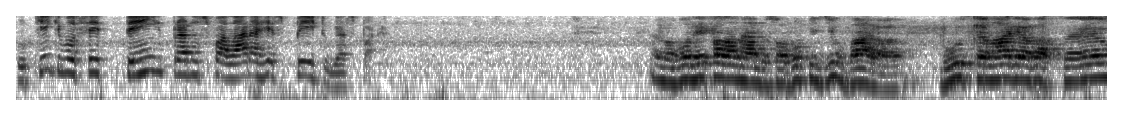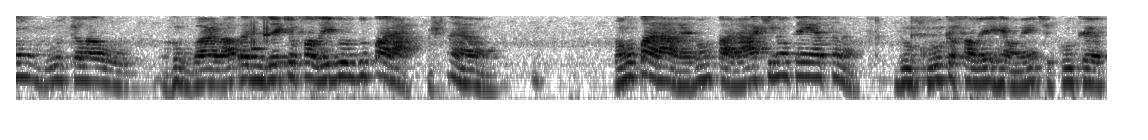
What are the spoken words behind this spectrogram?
O que, que você tem para nos falar a respeito, Gaspar? Eu não vou nem falar nada, só vou pedir o VAR, ó. Busca lá a gravação, busca lá o, o VAR lá para dizer que eu falei do, do Pará. Não. Vamos parar, né? Vamos parar que não tem essa não. Do Cuca falei realmente, o Cuca.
